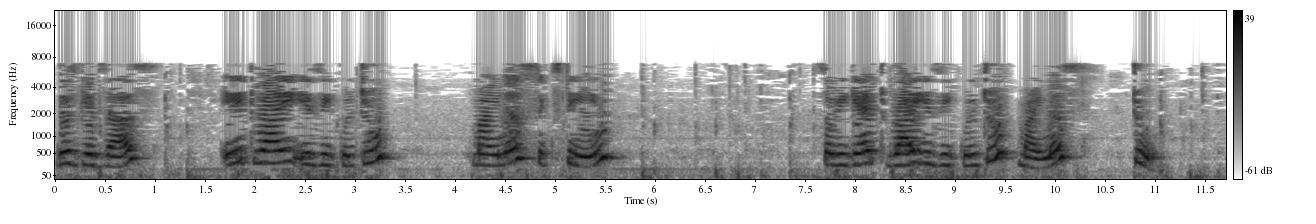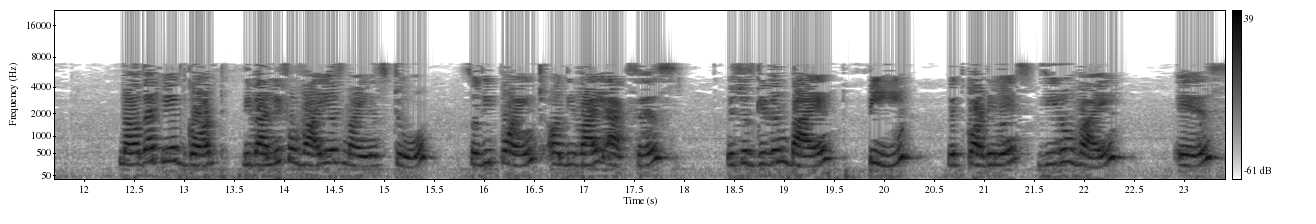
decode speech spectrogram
This gives us 8y is equal to minus 16. So we get y is equal to minus 2. Now that we have got the value for y as minus 2, so the point on the y-axis which is given by P with coordinates 0, y is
